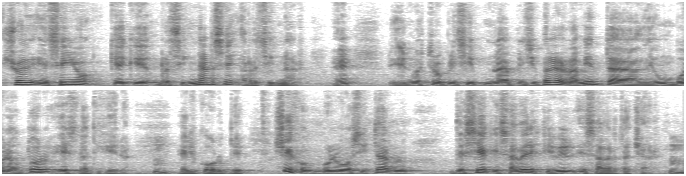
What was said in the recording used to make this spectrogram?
yo enseño que hay que resignarse a resignar. ¿eh? Eh, nuestro la principal herramienta de un buen autor es la tijera, hmm. el corte. Chejo, vuelvo a citarlo, decía que saber escribir es saber tachar. Hmm.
